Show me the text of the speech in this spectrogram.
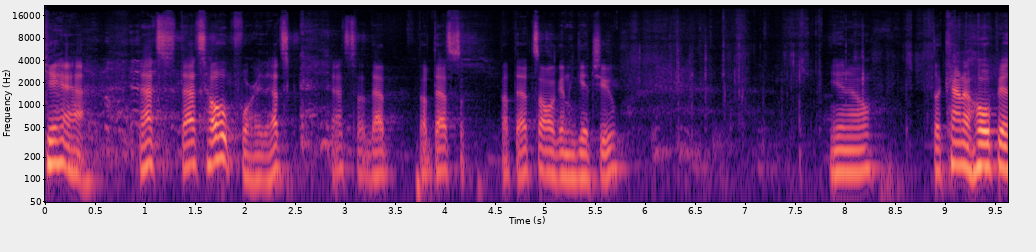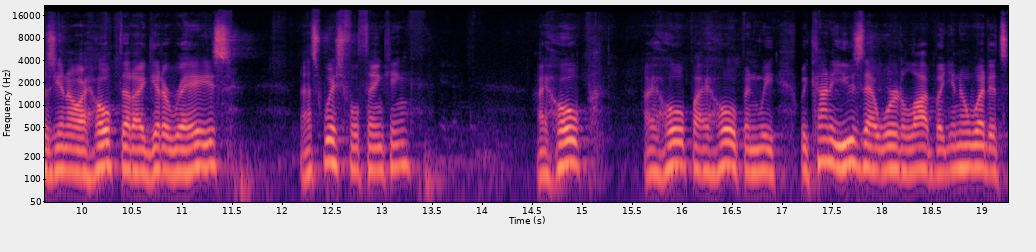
Yeah, that's, that's hope for you. That's, that's, uh, that, but that's, but that's all going to get you. You know, the kind of hope is, you know, I hope that I get a raise. That's wishful thinking. I hope I hope, I hope. And we, we kind of use that word a lot, but you know what? It's,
